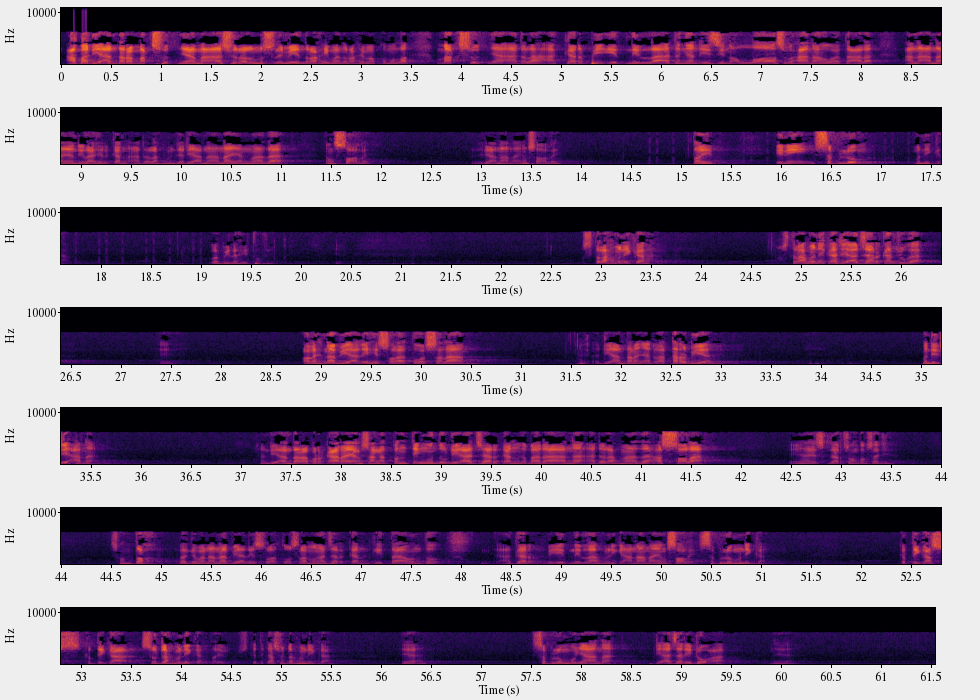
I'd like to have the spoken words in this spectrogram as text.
Apa di antara maksudnya ma'asyiral muslimin rahiman rahimakumullah? Maksudnya adalah agar biidnillah dengan izin Allah Subhanahu wa taala anak-anak yang dilahirkan adalah menjadi anak-anak yang mada yang soleh. Menjadi anak-anak yang soleh. Taib. Ini sebelum menikah. Wabillahi taufik. Ya. Setelah menikah. Setelah menikah diajarkan juga oleh Nabi alaihi salatu wassalam. Di antaranya adalah tarbiyah. Mendidik anak. Dan di antara perkara yang sangat penting untuk diajarkan kepada anak adalah madza as-shalah ini hanya sekedar contoh saja. Contoh bagaimana Nabi alaihi salatu wassalam mengajarkan kita untuk agar biidznillah memiliki anak-anak yang soleh sebelum menikah. Ketika ketika sudah menikah ketika sudah menikah ya sebelum punya anak diajari doa ya.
